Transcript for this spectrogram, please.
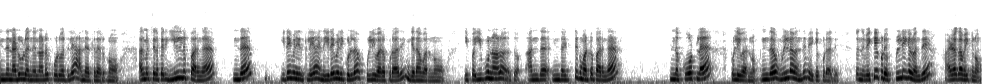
இந்த நடுவில் இந்த நடு போடுவதில் அந்த இடத்துல இருக்கணும். அது மாதிரி சில பேர் இல்லு பாருங்க. இந்த இடைவெளி இருக்கு இல்லையா? இந்த இடைவெளிக்குள்ள புள்ளி வரக்கூடாது இங்கே தான் வரணும். இப்போ இவ்வளோ அந்த இந்த இட்டுக்கு மட்டும் பாருங்க. இந்த கோட்டில் புள்ளி வரணும். இந்த உள்ள வந்து வைக்கக்கூடாது. ஸோ இந்த வைக்கக்கூடிய புள்ளிகள் வந்து அழகாக வைக்கணும்.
